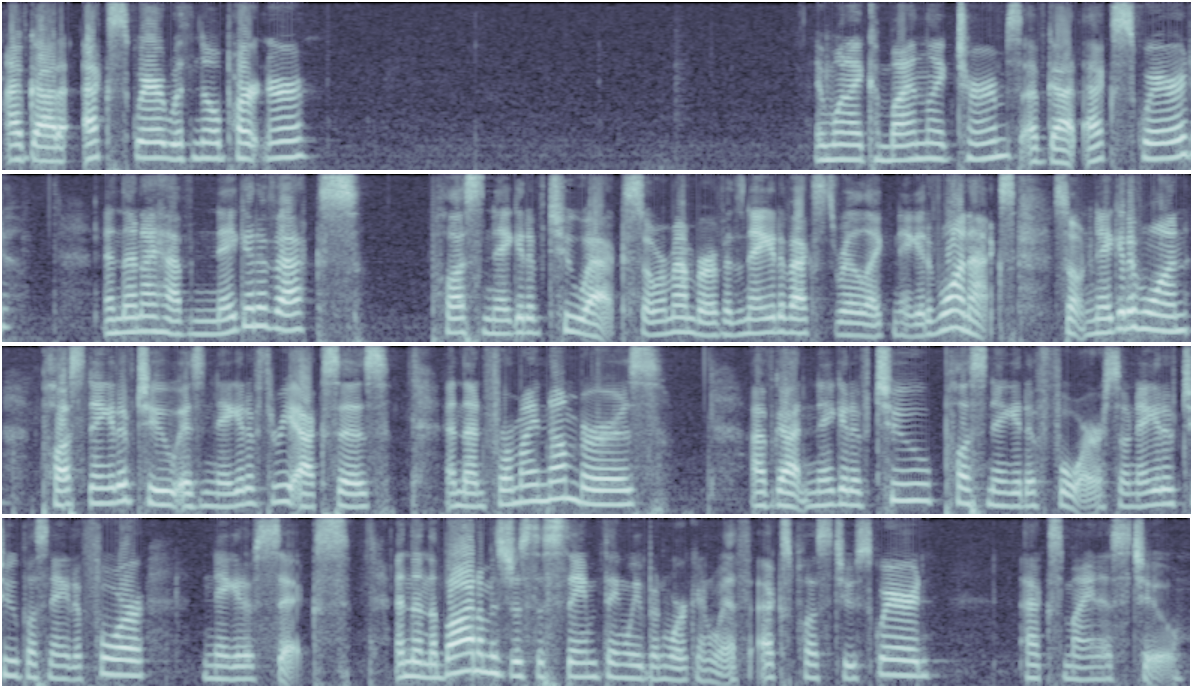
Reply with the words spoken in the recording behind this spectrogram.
I've got x squared with no partner. And when I combine like terms, I've got x squared, and then I have negative x plus negative 2x. So remember, if it's negative x, it's really like negative 1x. So negative 1 plus negative 2 is negative 3x's. And then for my numbers, I've got negative 2 plus negative 4. So negative 2 plus negative 4, negative 6. And then the bottom is just the same thing we've been working with, x plus 2 squared, x minus 2.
